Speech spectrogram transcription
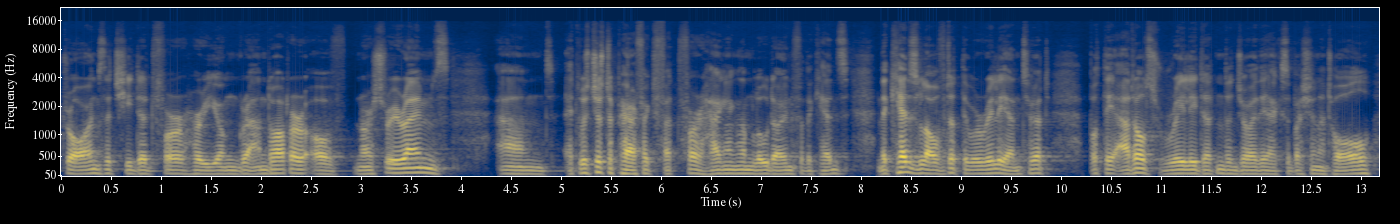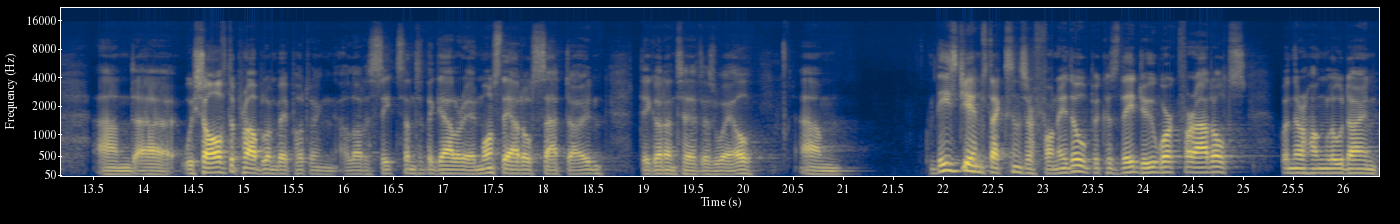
drawings that she did for her young granddaughter of nursery rhymes. And it was just a perfect fit for hanging them low down for the kids. And the kids loved it, they were really into it. But the adults really didn't enjoy the exhibition at all. And uh, we solved the problem by putting a lot of seats into the gallery. And once the adults sat down, they got into it as well. Um, these James Dixons are funny though because they do work for adults when they're hung low down.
